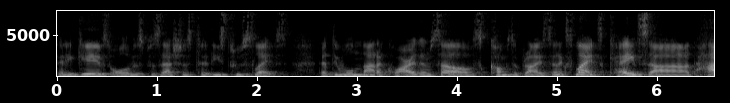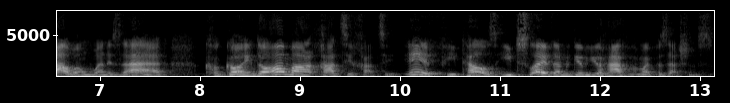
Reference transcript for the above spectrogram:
that he gives all of his possessions to these two slaves, that they will not acquire themselves, comes the brisa and explains, Ketzad, how and when is that? Kagain da Omar, chatzi chatzi. If he tells each slave that I'm giving you half of my possessions.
